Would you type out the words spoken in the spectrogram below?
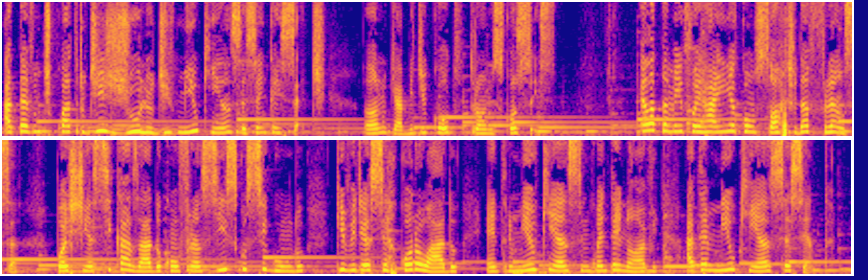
até 24 de julho de 1567, ano que abdicou do trono escocês. Ela também foi rainha consorte da França, pois tinha se casado com Francisco II, que viria a ser coroado entre 1559 até 1560.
